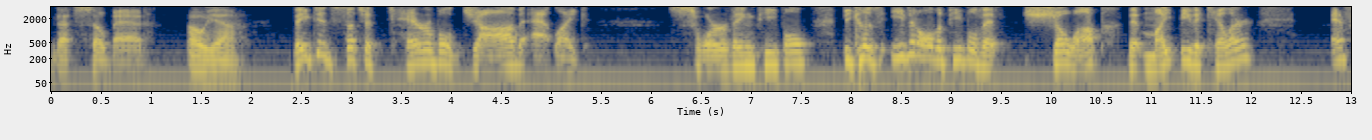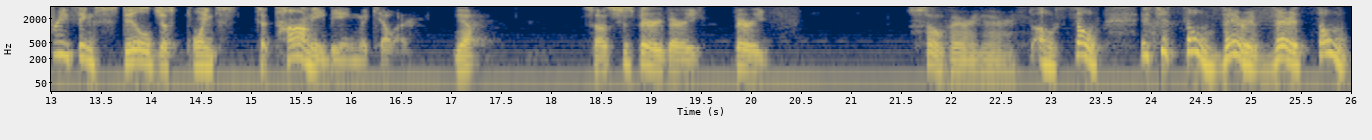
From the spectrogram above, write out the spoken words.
That's so bad. Oh yeah. They did such a terrible job at like swerving people because even all the people that show up that might be the killer, everything still just points to Tommy being the killer. Yep. So it's just very, very, very So very, very. oh so it's just so very, very so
